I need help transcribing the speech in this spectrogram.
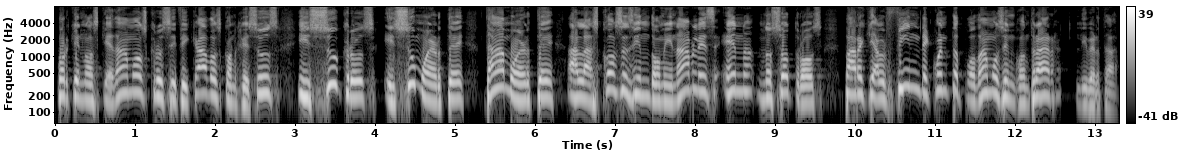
porque nos quedamos crucificados con Jesús y su cruz y su muerte da muerte a las cosas indominables en nosotros para que al fin de cuentas podamos encontrar libertad.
